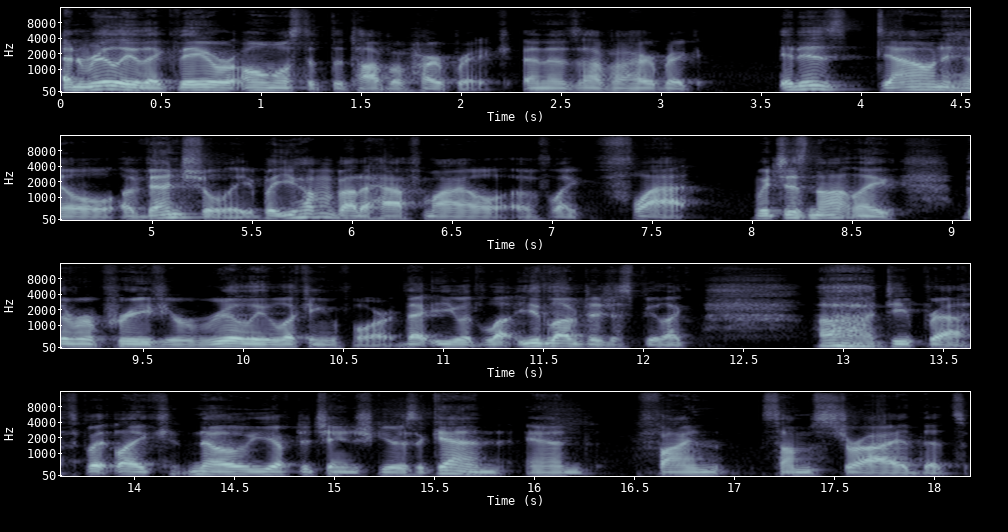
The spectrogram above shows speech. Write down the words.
and really like they were almost at the top of heartbreak. And at the top of heartbreak, it is downhill eventually, but you have about a half mile of like flat, which is not like the reprieve you're really looking for that you would love you'd love to just be like, ah, deep breath. But like, no, you have to change gears again and find some stride that's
